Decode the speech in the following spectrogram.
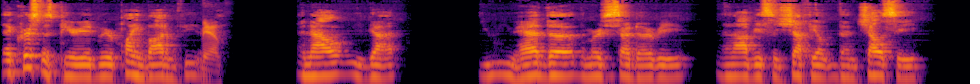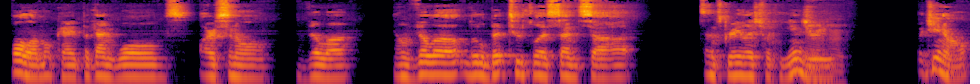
That Christmas period, we were playing bottom feeder. Yeah. And now you've got, you, you had the, the Merseyside Derby, and then obviously Sheffield, then Chelsea, Fulham, okay, but then Wolves, Arsenal, Villa. You know, Villa a little bit toothless since uh, since Grealish with the injury. Mhm. But you know,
